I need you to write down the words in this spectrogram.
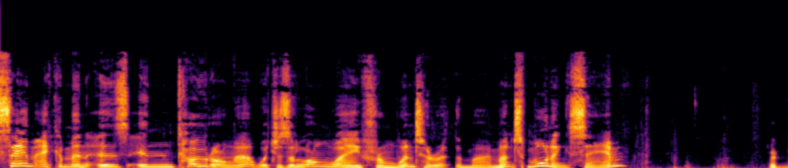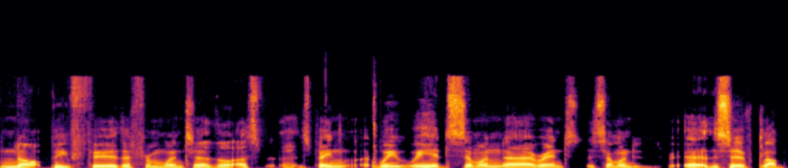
Sam Ackerman is in Tauranga, which is a long way from winter at the moment. Morning, Sam. Would not be further from winter. It's been we we had someone uh, around someone uh, at the surf club,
